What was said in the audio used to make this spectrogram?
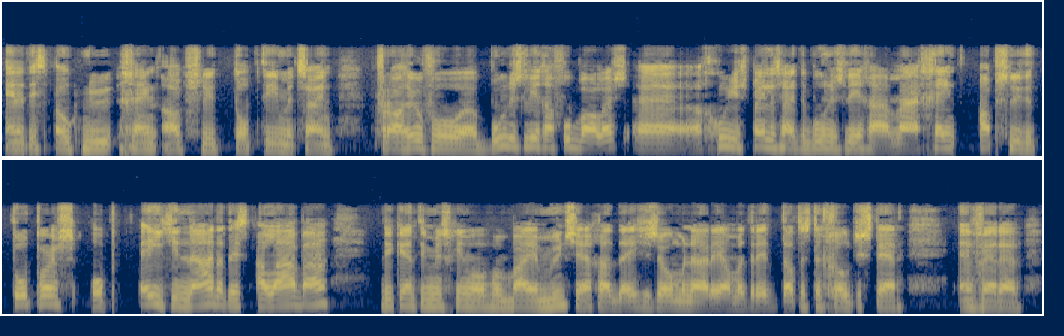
En het is ook nu geen absoluut topteam. Het zijn vooral heel veel uh, Bundesliga voetballers. Goede spelers uit de Bundesliga, maar geen absolute toppers. Op eentje na, dat is Alaba. Die kent u misschien wel van Bayern München. Hij gaat deze zomer naar Real Madrid. Dat is de grote ster. En verder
